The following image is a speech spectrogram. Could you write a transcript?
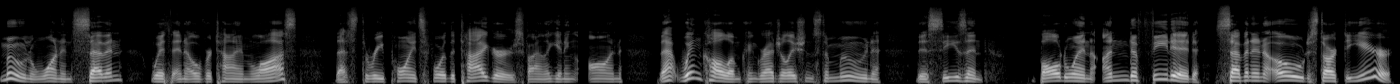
Moon one and seven with an overtime loss. That's three points for the Tigers, finally getting on that win column. Congratulations to Moon this season. Baldwin undefeated, 7 and 0 to start the year.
